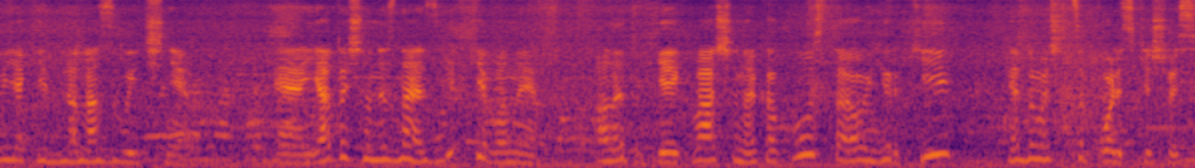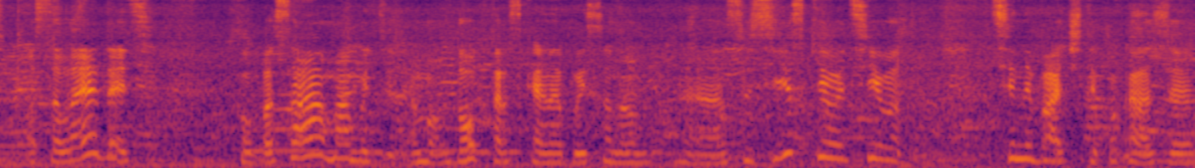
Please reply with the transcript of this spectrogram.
ну, які для нас звичні. Е, Я точно не знаю, звідки вони, але тут є і квашена капуста, огірки. Я думаю, що це польське щось. Оселедець, ковбаса, мабуть, докторське написано. Е, Сосиски оці от. Ціни бачите, показую.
